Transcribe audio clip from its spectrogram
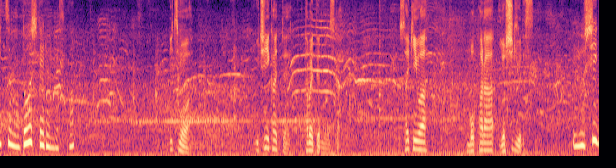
いつもどうしてるんですか？いつもは家に帰って食べてるのですが最近はもっぱら吉牛です。吉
